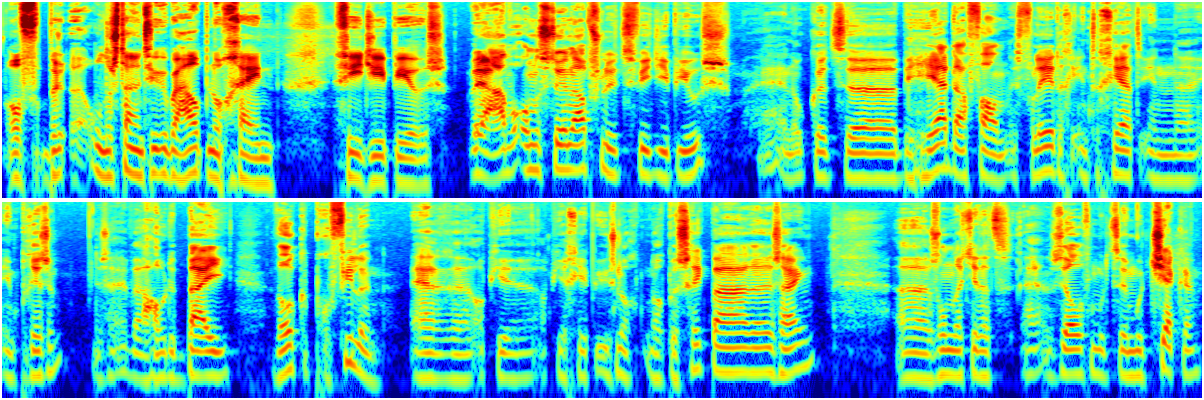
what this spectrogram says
Of ondersteunt u überhaupt nog geen vGPU's? Ja, we ondersteunen absoluut vGPU's. En ook het eh, beheer daarvan is volledig geïntegreerd in, eh, in Prism. Dus we houden bij welke profielen er eh, op, je, op je GPU's nog, nog beschikbaar eh, zijn. Eh, zonder dat je dat hè, zelf moet, moet checken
